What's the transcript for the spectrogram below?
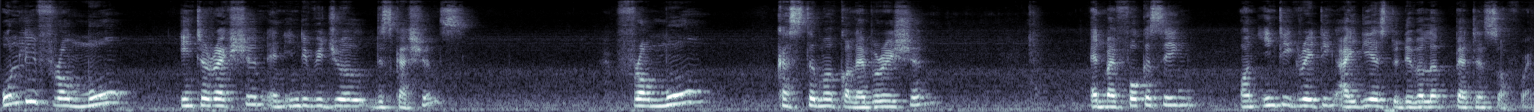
only from more interaction and individual discussions, from more customer collaboration, and by focusing on integrating ideas to develop better software.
